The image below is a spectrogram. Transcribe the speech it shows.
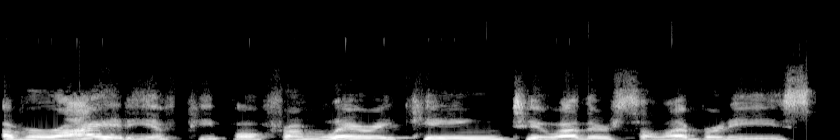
a variety of people from Larry King to other celebrities.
